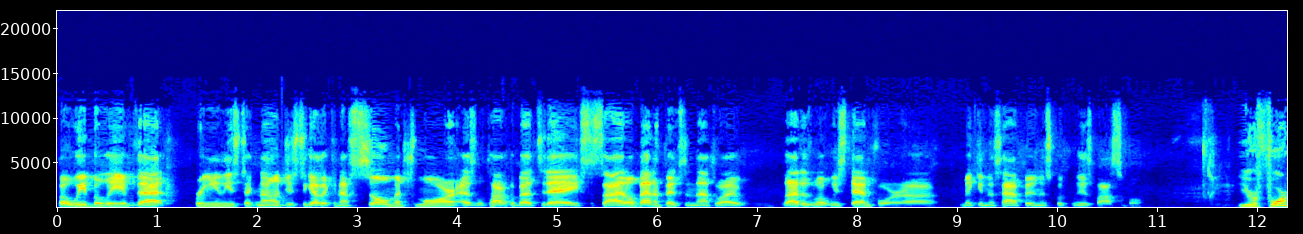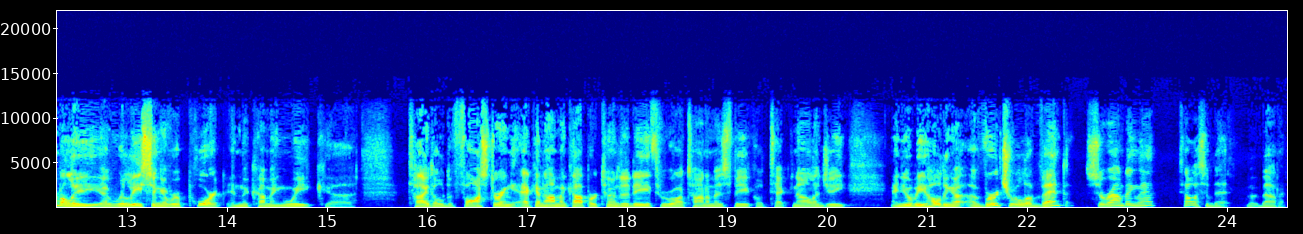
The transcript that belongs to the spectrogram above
but we believe that bringing these technologies together can have so much more, as we'll talk about today, societal benefits. And that's why that is what we stand for, uh, making this happen as quickly as possible. You're formally uh, releasing a report in the coming week. Uh, titled Fostering Economic Opportunity Through Autonomous Vehicle Technology. And you'll be holding a, a virtual event surrounding that. Tell us a bit about it.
